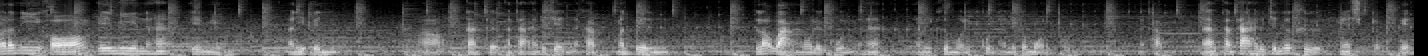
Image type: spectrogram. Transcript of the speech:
กรณีของเอมีนนะฮะ เอมีน อันนี้เป็นการเกิดพันธะไฮโดรเจนนะครับ มันเป็น ระหว่างโมเลกุลนะฮะ อันนี้คือโมเลกุล อันนี้ก็โมเลกุลนะครับดังนั้นพันธะไฮโดรเจนก็คือ H กับ N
